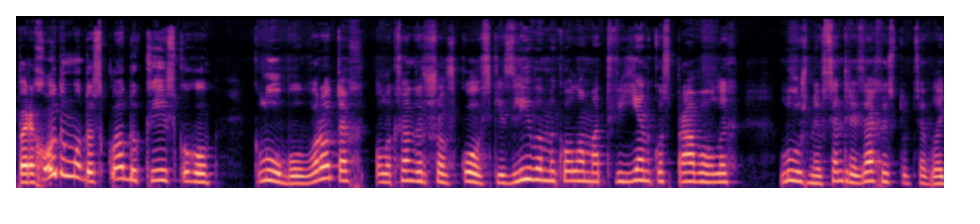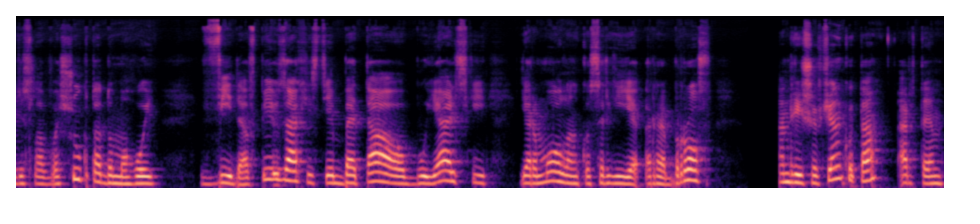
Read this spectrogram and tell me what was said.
Переходимо до складу київського клубу. У воротах Олександр Шовковський, зліва Микола Матвієнко, справа Олег Лужний. В центрі захисту це Владіслав Ващук та Домогой Віда. В півзахисті Бетао, Буяльський, Ярмоленко, Сергій Ребров, Андрій Шевченко та Артем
